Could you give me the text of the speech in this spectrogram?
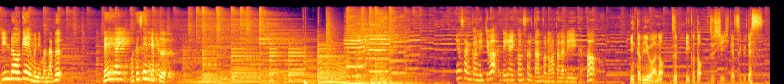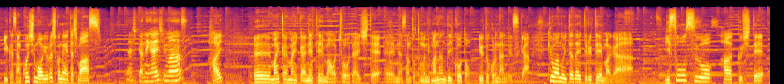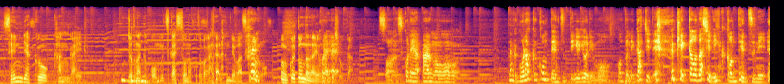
人狼ゲームに学ぶ恋愛モテ戦略皆さんこんにちは恋愛コンサルタントの渡辺優香とインタビュアーのズッピーことズシヒデツグです。ゆうかさん、今週もよろしくお願いいたします。よろしくお願いしますはい。えー毎回毎回ね、テーマを頂戴して、えー皆さんと共に学んでいこうというところなんですが、今日あの、いただいているテーマが、リソースを把握して戦略を考える。ちょっとなんかこう、難しそうな言葉が並んでますけども、うん、これどんな内容なんでしょうか？そうなんですこれあのなんか娯楽コンテンツっていうよりも本当にガチで 結果を出しに行くコンテンツに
